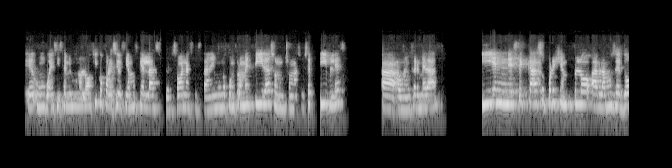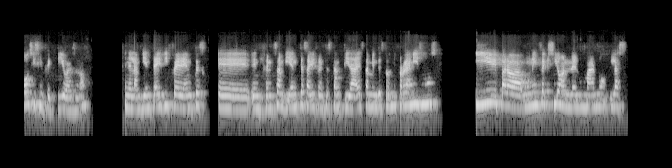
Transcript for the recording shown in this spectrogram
eh, un buen sistema inmunológico, por eso decíamos que las personas que están inmunocomprometidas son mucho más susceptibles a, una enfermedad. Y en este caso, por ejemplo, hablamos de dosis infectivas, ¿no? En el ambiente hay diferentes, eh, en diferentes ambientes hay diferentes cantidades también de estos microorganismos y para una infección en el humano, las,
